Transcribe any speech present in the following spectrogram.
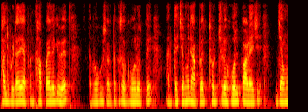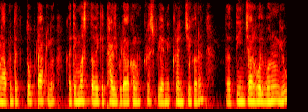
थालीपीठ आधी आपण थापायला घेऊयात. तर बघू शकता कसं गोल होतं आहे आणि त्याच्यामध्ये आपल्याला छोटे छोटे होल पाडायचे ज्यामुळे आपण त्यात तूप टाकलं का ते मस्तपैकी थाळीपिठाला खालून क्रिस्पी आणि क्रंची करून तर तीन चार होल बनवून घेऊ.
